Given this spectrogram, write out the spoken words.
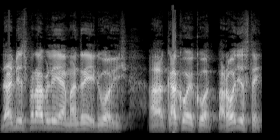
«Да без проблем, Андрей Львович. А какой кот, породистый?»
